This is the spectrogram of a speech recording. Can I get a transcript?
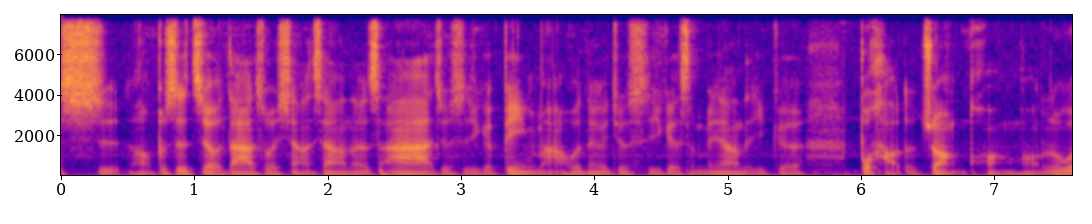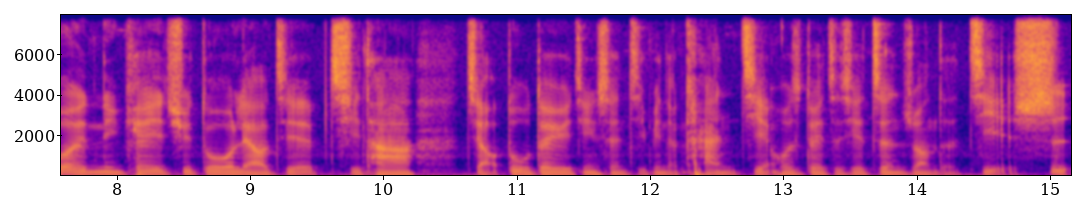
释啊，不是只有大家所想象的是啊，就是一个病嘛，或那个就是一个什么样的一个不好的状况哦。如果你可以去多了解其他角度对于精神疾病的看见，或是对这些症状的解释。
